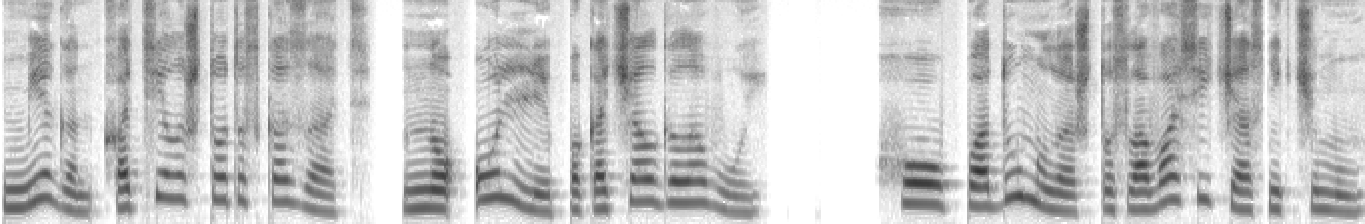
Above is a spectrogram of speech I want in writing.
Меган хотела что-то сказать, но Олли покачал головой. Хоуп подумала, что слова сейчас ни к чему.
